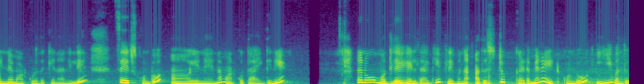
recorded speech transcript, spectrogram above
ಎಣ್ಣೆ ಮಾಡ್ಕೊಳ್ಳೋದಕ್ಕೆ ನಾನಿಲ್ಲಿ ಸೇರಿಸ್ಕೊಂಡು ಎಣ್ಣೆಯನ್ನು ಮಾಡ್ಕೊತಾ ಇದ್ದೀನಿ. ನಾನು ಮೊದಲೇ ಹೇಳಿದಾಗೆ ಫ್ಲೇಮನ್ನು ಆದಷ್ಟು ಕಡಿಮೆನೇ ಇಟ್ಕೊಂಡು ಈ ಒಂದು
